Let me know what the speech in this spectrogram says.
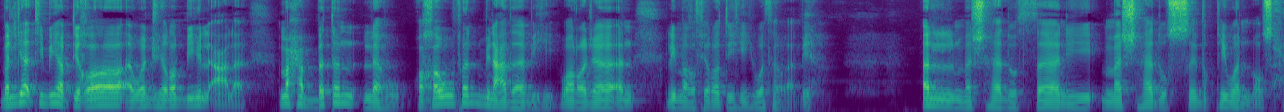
بل يأتي بها ابتغاء وجه ربه الأعلى محبة له وخوفا من عذابه ورجاء لمغفرته وثوابه. المشهد الثاني مشهد الصدق والنصح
